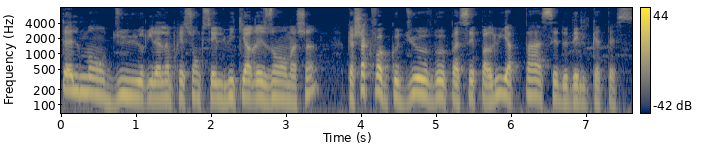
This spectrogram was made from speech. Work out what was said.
tellement dur, il a l'impression que c'est lui qui a raison, machin, qu'à chaque fois que Dieu veut passer par lui, il n'y a pas assez de délicatesse.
